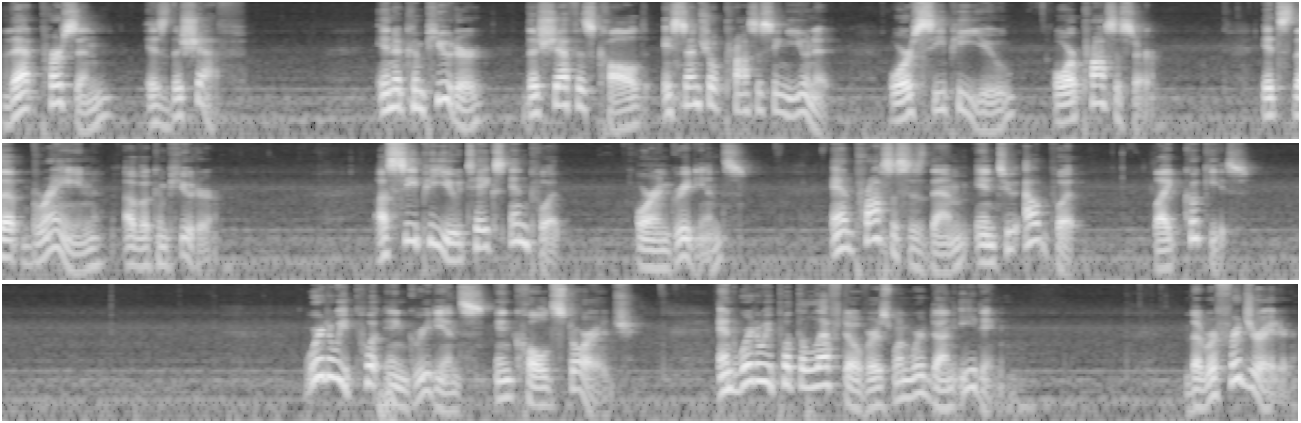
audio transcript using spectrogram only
That person is the chef. In a computer, the chef is called a central processing unit, or CPU, or processor. It's the brain of a computer. A CPU takes input, or ingredients, and processes them into output, like cookies. Where do we put ingredients in cold storage? And where do we put the leftovers when we're done eating? The refrigerator.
